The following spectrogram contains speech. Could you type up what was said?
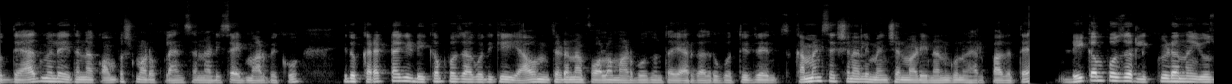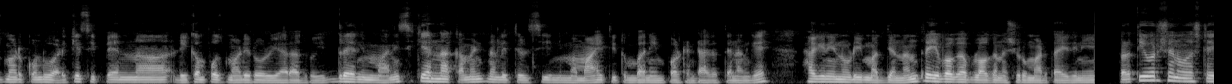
ಒದ್ದೆ ಆದಮೇಲೆ ಇದನ್ನು ಕಾಂಪೋಸ್ಟ್ ಮಾಡೋ ಪ್ಲ್ಯಾನ್ಸನ್ನು ಡಿಸೈಡ್ ಮಾಡಬೇಕು. ಇದು ಕರೆಕ್ಟಾಗಿ ಡಿಕಂಪೋಸ್ ಆಗೋದಕ್ಕೆ ಯಾವ ಮೆಥಡನ್ನು ಫಾಲೋ ಮಾಡ್ಬೋದು ಅಂತ ಯಾರಿಗಾದ್ರೂ ಗೊತ್ತಿದ್ರೆ ಕಮೆಂಟ್ ಸೆಕ್ಷನಲ್ಲಿ ಮೆನ್ಷನ್ ಮಾಡಿ ನನಗೂ ಹೆಲ್ಪ್ ಆಗುತ್ತೆ. ಡಿಕಂಪೋಸರ್ ಲಿಕ್ವಿಡನ್ನು ಯೂಸ್ ಮಾಡಿಕೊಂಡು ಅಡಿಕೆ ಸಿಪ್ಪೆಯನ್ನು ಡಿಕಂಪೋಸ್ ಮಾಡಿರೋರು ಯಾರಾದರೂ ಇದ್ದರೆ ನಿಮ್ಮ ಅನಿಸಿಕೆಯನ್ನು ಕಮೆಂಟ್ನಲ್ಲಿ ತಿಳಿಸಿ, ನಿಮ್ಮ ಮಾಹಿತಿ ತುಂಬಾ ಇಂಪಾರ್ಟೆಂಟ್ ಆಗುತ್ತೆ ನನಗೆ ಹಾಗೆಯೇ ನೋಡಿ ಮಧ್ಯ ನಂತರ ಇವಾಗ ಬ್ಲಾಗನ್ನು ಶುರು ಮಾಡ್ತಾ ಇದ್ದೀನಿ. ಪ್ರತಿ ವರ್ಷನೂ ಅಷ್ಟೇ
